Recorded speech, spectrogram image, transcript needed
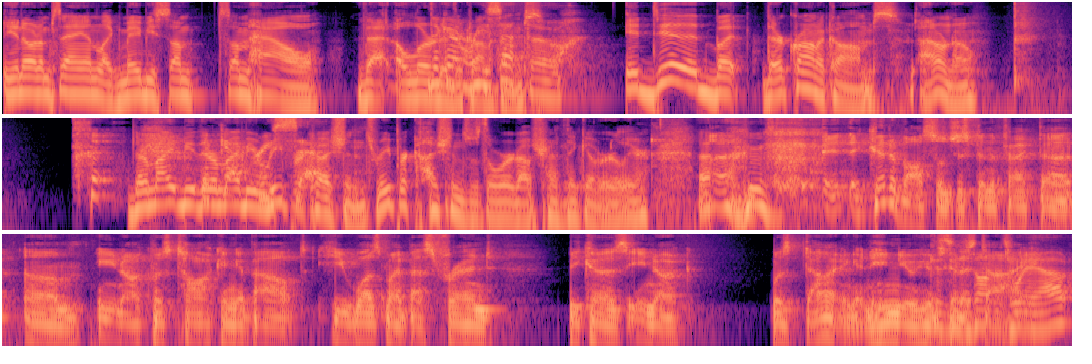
You know what I'm saying? Like maybe some somehow that alerted They the got reset though. It did, but they're Chronicoms. I don't know. There might be there might be reset. repercussions. Repercussions was the word I was trying to think of earlier. Uh, It, it could have also just been the fact that um, Enoch was talking about he was my best friend because Enoch was dying and he knew he was going he's to on his way die. out.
